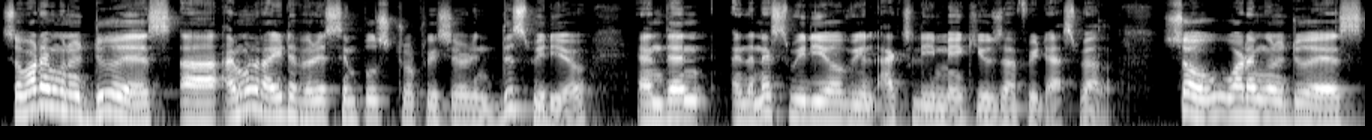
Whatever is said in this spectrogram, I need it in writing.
So what I'm going to do is uh, I'm going to write a very simple store procedure in this video and then in the next video we'll actually make use of it as well. So what I'm going to do is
